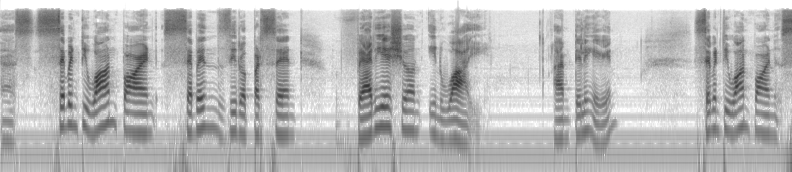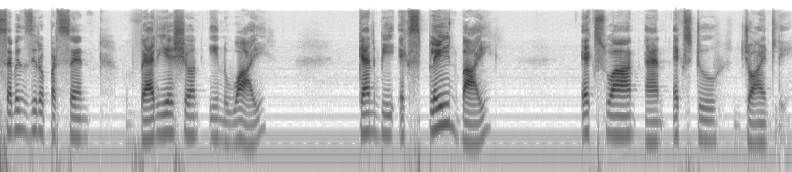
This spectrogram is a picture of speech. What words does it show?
71.70 uh, percent variation in y. I am telling again 71.70 percent variation in y can be explained by x1 and x2 jointly.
